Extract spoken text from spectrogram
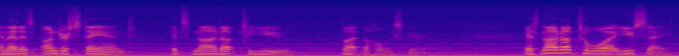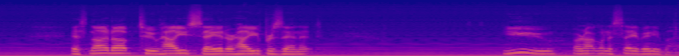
and that is understand it's not up to you, but the Holy Spirit. It's not up to what you say. It's not up to how you say it or how you present it. You are not going to save anybody.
